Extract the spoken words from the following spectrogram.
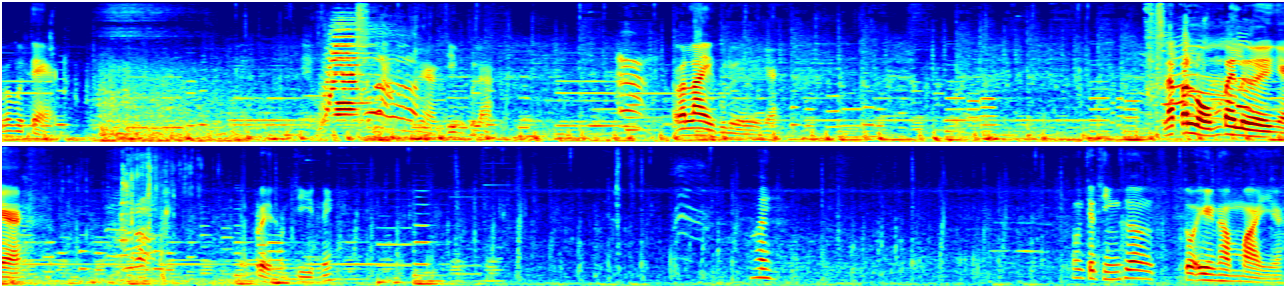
ว่ากูแตกเนี่ยจิ้มกูแล้ว ก็ไล่กูเลยไงแล้วก็ล้มไปเลยไงเปรตคนจีนนี่ ฮ้ยต้องจะทิ้งเครื่องตัวเองทำใหม่อะ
